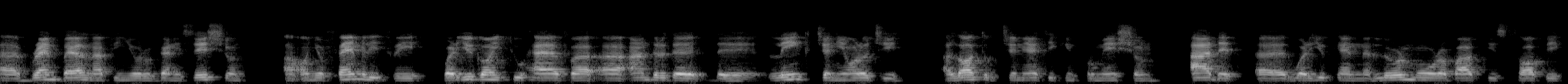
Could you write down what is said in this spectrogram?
uh, brand Belnap in your organization uh, on your family tree, where you're going to have uh, uh, under the, the link genealogy a lot of genetic information added uh, where you can learn more about this topic,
